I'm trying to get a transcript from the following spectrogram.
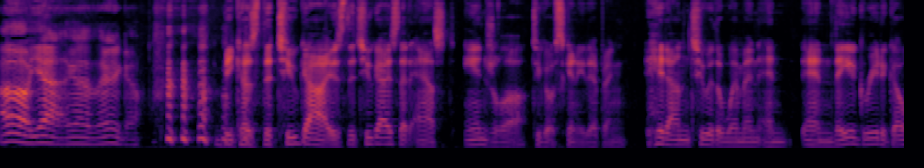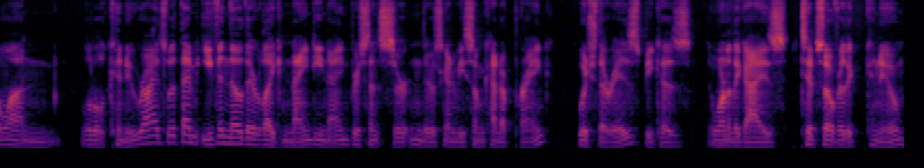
Oh yeah, yeah. There you go. because the two guys, the two guys that asked Angela to go skinny dipping, hit on two of the women, and and they agree to go on little canoe rides with them, even though they're like ninety nine percent certain there's going to be some kind of prank, which there is, because one of the guys tips over the canoe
